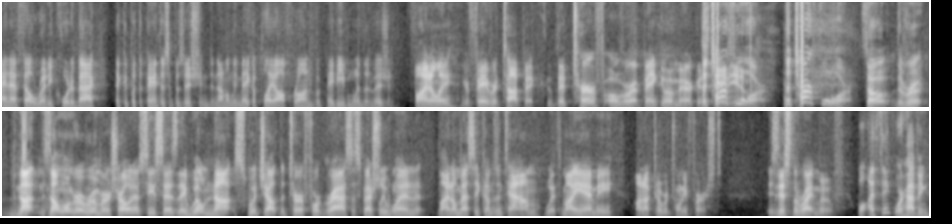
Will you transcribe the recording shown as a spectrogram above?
NFL ready quarterback that could put the Panthers in position to not only make a playoff run, but maybe even win the division. Finally, your favorite topic the turf over at Bank of America The turf war! The turf war! So the ru- not it's no longer a rumor. Charlotte FC says they will not switch out the turf for grass, especially when Lionel Messi comes in town with Miami on October 21st. Is this the right move? Well, I think we're having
